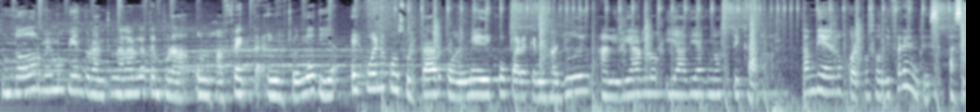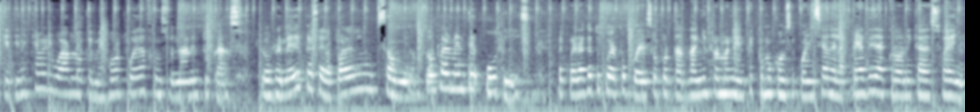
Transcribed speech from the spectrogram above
no dormimos bien durante una larga temporada o nos afecta en nuestro día a día, es bueno consultar con el médico para que nos ayuden a aliviarlo y a diagnosticarlo. También los cuerpos son diferentes, así que tienes que averiguar lo que mejor pueda funcionar en tu caso. Los remedios caseros para el insomnio son realmente útiles. Recuerda que tu cuerpo puede soportar daños permanentes como consecuencia de la pérdida crónica de sueño.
